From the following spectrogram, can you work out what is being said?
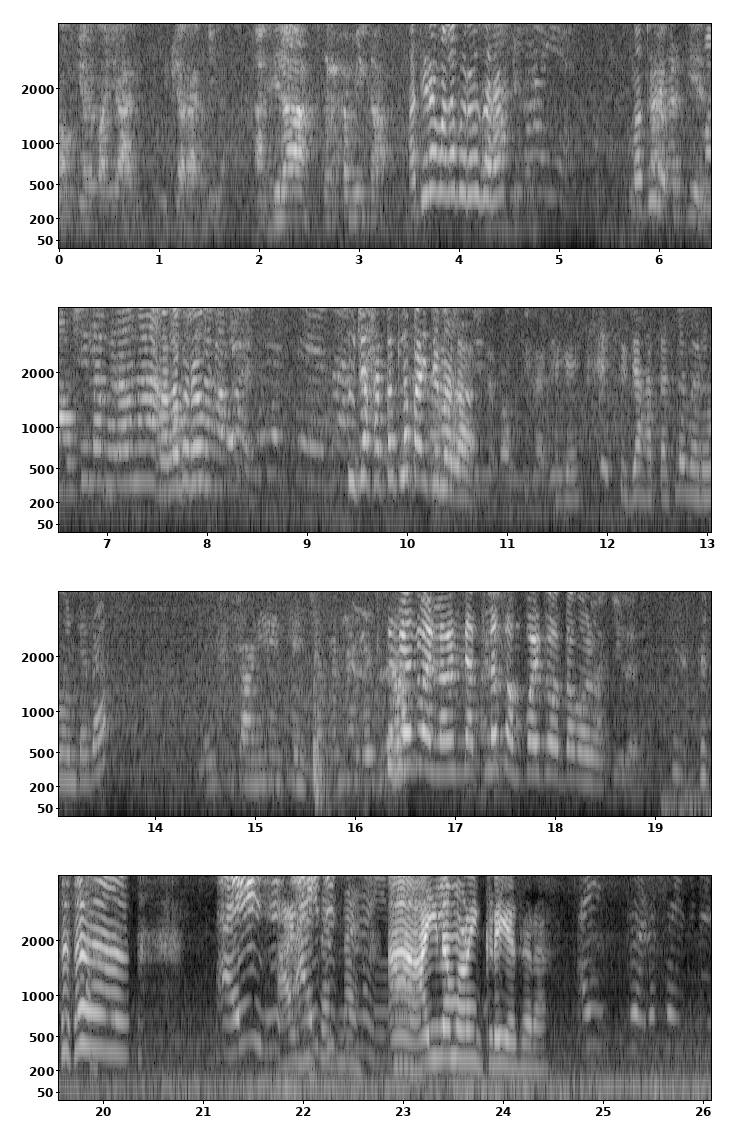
पावसाला पाहिजे आज विचारात दिला अतिरा तर कमी खा. अथिरा मला भरव जरा. मधुर काय करतेय मावशीला भरव ना. मला भरव. मावशीला. तुझ्या हातातलं पाहिजे मला. तिला दे. तुझ्या हातातलं बरं म्हणते ना. म्हणलं त्यातलं संपवायचं होतं म्हणून. आजीला दे. आई आई आई दिसत दिसत नाही. नाही. हा, आईला म्हणून इकडे ये जरा. आई थोडंसं इकडे.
